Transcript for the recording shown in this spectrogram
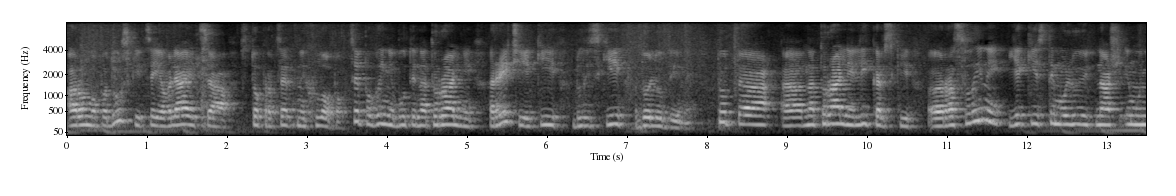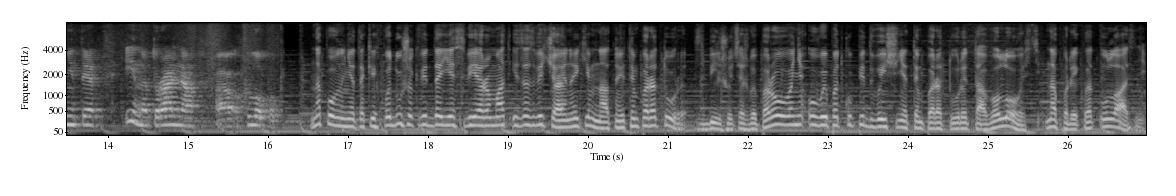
аромоподушки це є стопроцентний хлопок. Це повинні бути натуральні речі, які близькі до людини. Тут е, е, натуральні лікарські е, рослини, які стимулюють наш імунітет, і натуральна хлопок. Наповнення таких подушок віддає свій аромат і за звичайної кімнатної температури. Збільшується ж випаровування у випадку підвищення температури та вологості, наприклад, у лазні.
